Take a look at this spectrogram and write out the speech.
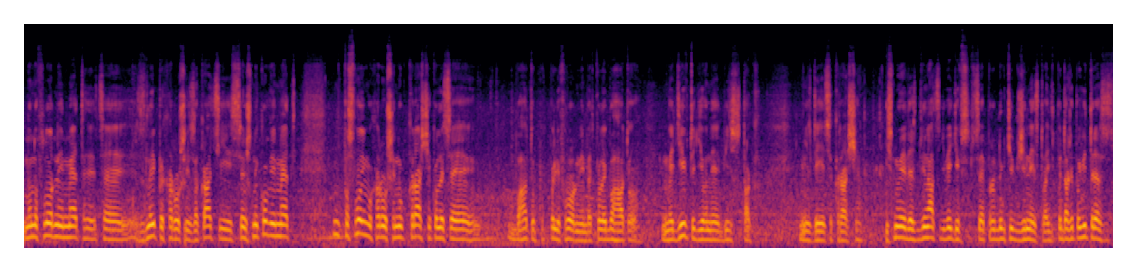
монофлорний мед, це з липи хороший, з акації, соняшниковий мед. Ну, по-своєму хороший, ну краще, коли це багато поліфлорний мед, коли багато медів, тоді вони більш так мені здається, краще. Існує десь 12 видів це продуктів бджільництва. Навіть повітря з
